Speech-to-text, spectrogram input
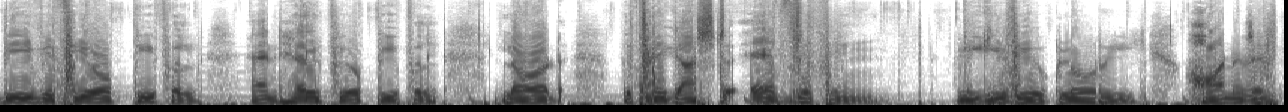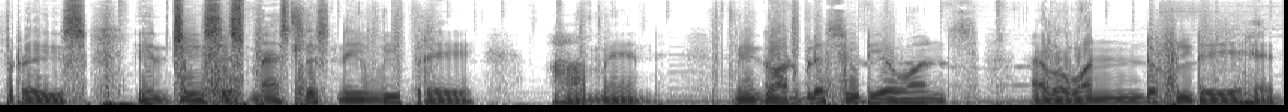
Be with your people and help your people, Lord, with regards to everything. We give you glory, honor, and praise. In Jesus' matchless name we pray. Amen. May God bless you, dear ones. Have a wonderful day ahead.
